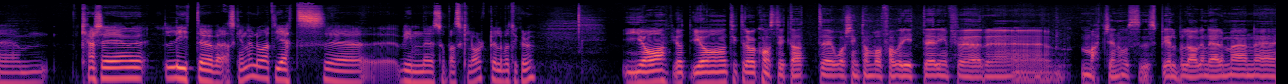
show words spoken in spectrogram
eh kanske lite överraskande ändå att Jets eh, vinner så pass klart. Eller vad tycker du? Ja, jag, jag, tyckte det var konstigt att eh, Washington var favoriter inför eh, matchen hos spelbolagen där. Men, eh,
